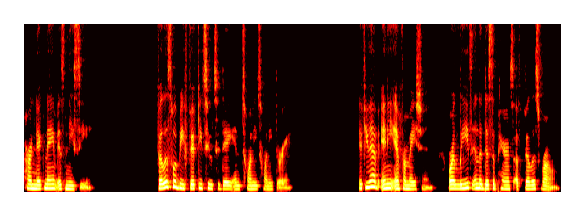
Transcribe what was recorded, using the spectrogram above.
Her nickname is Niecy. Phyllis would be 52 today in 2023. If you have any information or leads in the disappearance of Phyllis Rome,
